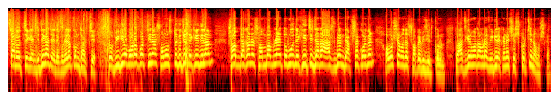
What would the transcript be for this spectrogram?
স্টার্ট হচ্ছে গেঞ্জি, ঠিক আছে? দেখুন এরকম থাকছে। তো ভিডিও বড় করছি না, সমস্ত কিছু দেখিয়ে দিলাম। সব দেখানো সম্ভব নয়, তবুও দেখিয়েছি, যারা আসবেন, ব্যবসা করবেন, অবশ্যই আমাদের শপে ভিজিট করুন। তো আজকের মতো আমরা ভিডিও এখানে শেষ করছি, নমস্কার।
